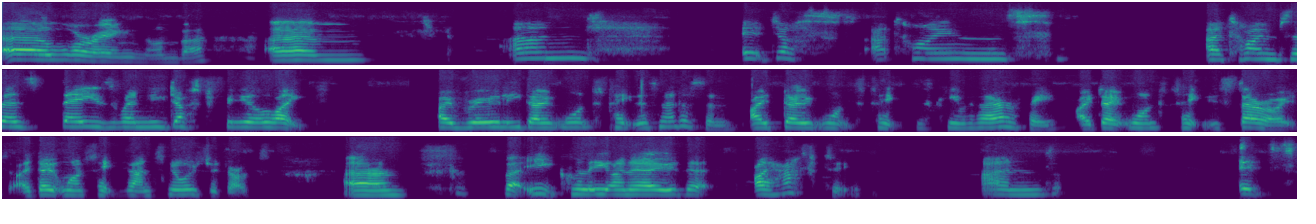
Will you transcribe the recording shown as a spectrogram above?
a worrying number. Um, and it just at times at times there's days when you just feel like I really don't want to take this medicine. I don't want to take this chemotherapy. I don't want to take these steroids. I don't want to take these anti-nausea drugs. Um, but equally, I know that I have to, and it's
